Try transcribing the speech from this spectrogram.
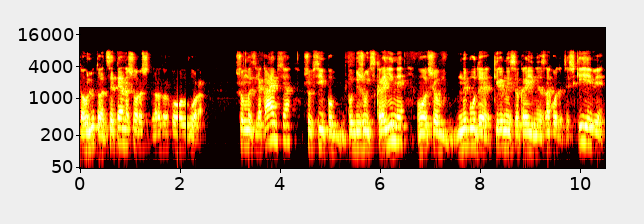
лютого, це те, на що розраховував ворог. Що ми злякаємося, що всі по- побіжуть з країни, от, що не буде керівництво країни знаходитись в Києві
